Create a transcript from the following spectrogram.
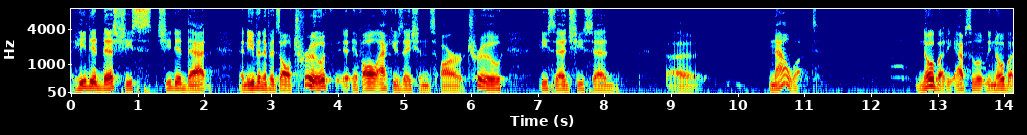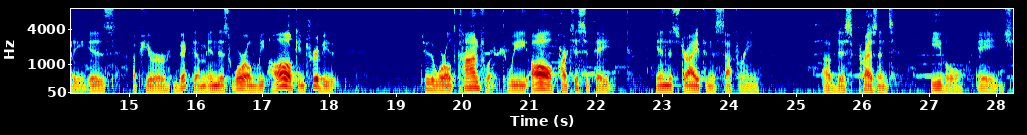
He did this, she, she did that, and even if it's all true, if, if all accusations are true, he said, she said, uh, now what? Nobody, absolutely nobody, is a pure victim in this world. We all contribute to the world's conflict. We all participate in the strife and the suffering of this present evil age.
